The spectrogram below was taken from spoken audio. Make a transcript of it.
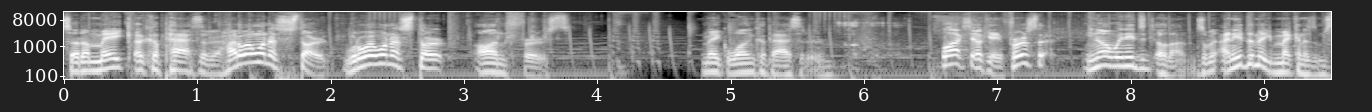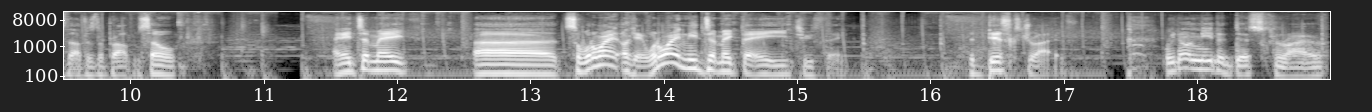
So to make a capacitor, how do I want to start? What do I want to start on first? Make one capacitor. Well, actually, okay. First, you know, we need to hold on. So I need to make Mekanism stuff is the problem. So I need to make. Uh, so what do I? Okay, what do I need to make the AE2 thing? The disk drive. We don't need a disk drive.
